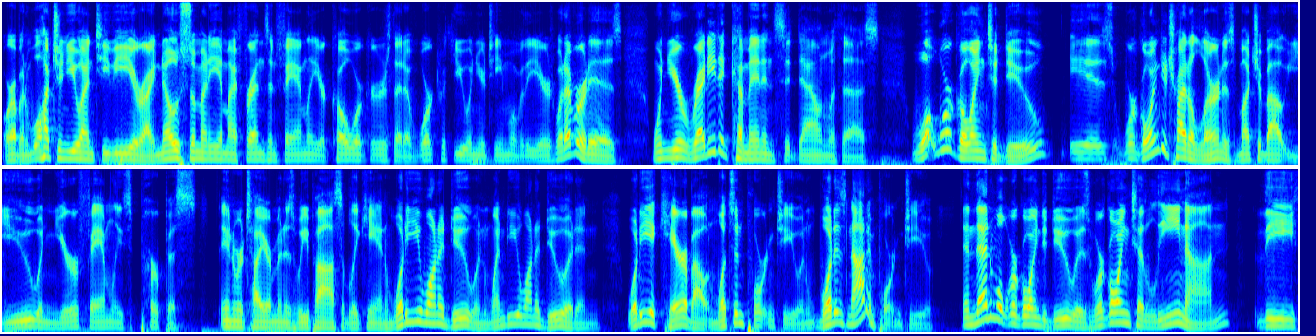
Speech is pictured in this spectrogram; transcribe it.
or I've been watching you on TV, or I know so many of my friends and family or coworkers that have worked with you and your team over the years, whatever it is, when you're ready to come in and sit down with us, what we're going to do is we're going to try to learn as much about you and your family's purpose in retirement as we possibly can. What do you want to do, and when do you want to do it, and what do you care about, and what's important to you, and what is not important to you? And then what we're going to do is we're going to lean on the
